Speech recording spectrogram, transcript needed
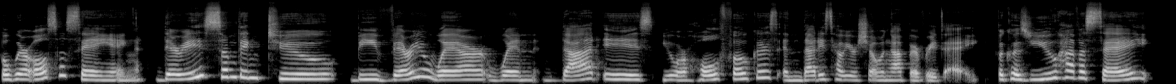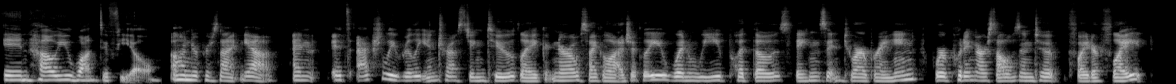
But we're also saying there is something to be very aware when that is your whole focus and that is how you're showing up every day because you have a say in how you want to feel. 100%. Yeah. And it's actually really interesting too, like neuropsychologically, when we put those things into our brain, we're putting ourselves into fight or flight.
